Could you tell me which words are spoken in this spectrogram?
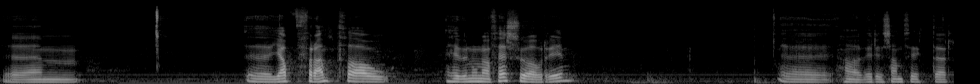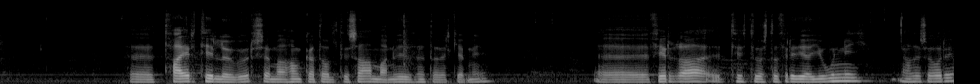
Um, uh, Jafnframt þá hefur núna á þessu ári uh, hafa verið samþyktar uh, tvær tillögur sem að hanga dálítið saman við þetta verkefni. Fyrra 23. júni á þessu ári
